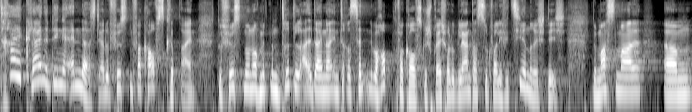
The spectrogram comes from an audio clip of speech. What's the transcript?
drei kleine Dinge änderst, ja, du führst ein Verkaufsskript ein, du führst nur noch mit einem Drittel all deiner Interessenten überhaupt ein Verkaufsgespräch, weil du gelernt hast zu qualifizieren richtig. Du machst mal ähm,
